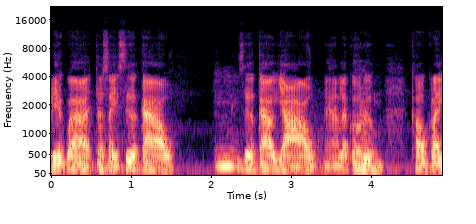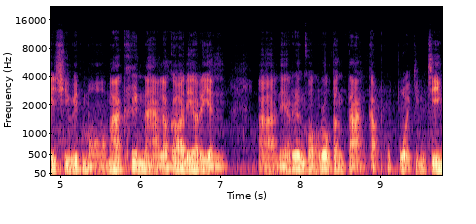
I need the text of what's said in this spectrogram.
เรียกว่าจะใส่เสื้อกาวอืม เสื้อกาวยาวนะฮะแล้วก็ค่ะเริ่มเข้าใกล้ชีวิตหมอมากขึ้นนะฮะแล้วก็ได้เรียนอ่าในเรื่องของโรคต่างๆ กับผู้ป่วยจริง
